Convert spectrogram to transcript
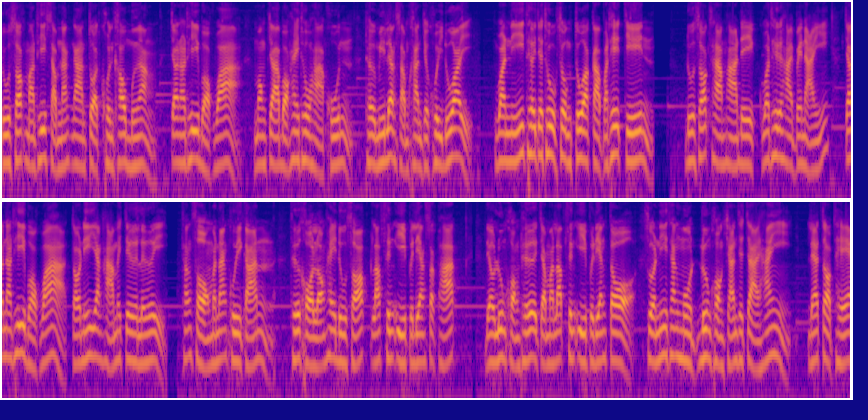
ดูซอกมาที่สำนักงานตรวจคนเข้าเมือง เจ้าหน้าที่บอกว่ามองจาบอกให้โทรหาคุณ เธอมีเรื่องสำคัญจะคุยด้วย วันนี้เธอจะถูกส่งตัวกลับประเทศจีน ดูซอกถามหาเด็กว่าเธอหายไปไหน เจ้าหน้าที่บอกว่าตอนนี้ยังหาไม่เจอเลย ทั้งสองมานั่งคุยกัน เธอขอร้องให้ดูซอกรับซึงอีไปเลี้ยงสักพัก เดี๋ยวลุงของเธอจะมารับซึงอีไปเลี้ยงต่อ ส่วนนี้ทั้งหมดลุงของฉันจะจ่ายให้ และตอบแทน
